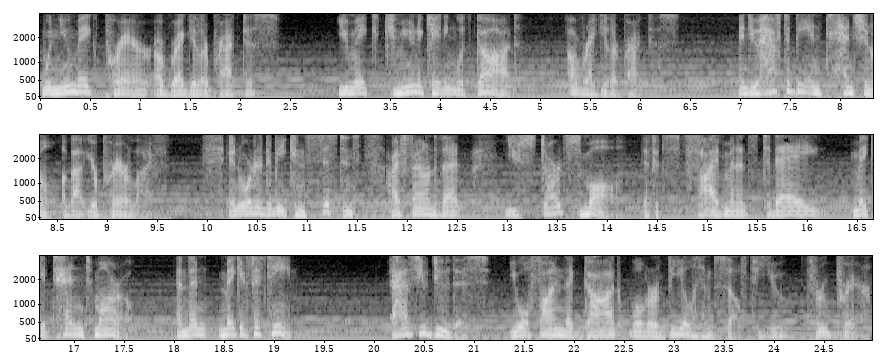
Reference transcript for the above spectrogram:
When you make prayer a regular practice, you make communicating with God a regular practice. And you have to be intentional about your prayer life. In order to be consistent, I've found that you start small. If it's five minutes today, make it 10 tomorrow, and then make it 15. As you do this, you will find that God will reveal himself to you through prayer.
